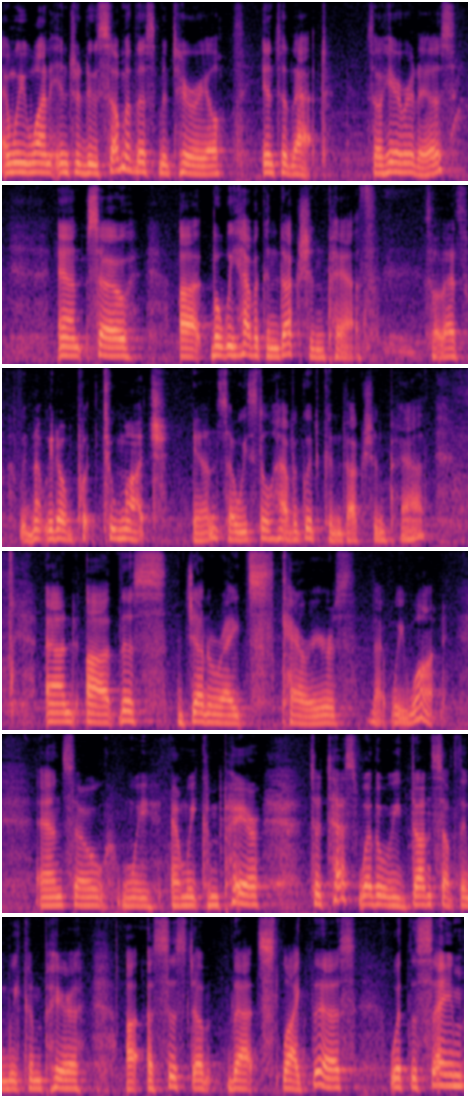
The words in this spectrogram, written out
And we want to introduce some of this material into that. So here it is. And so, uh, but we have a conduction path. So that's, we don't put too much in, so we still have a good conduction path. And uh, this generates carriers that we want. And so we, and we compare, to test whether we've done something, we compare a system that's like this with the same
